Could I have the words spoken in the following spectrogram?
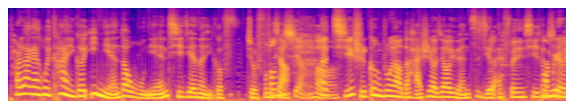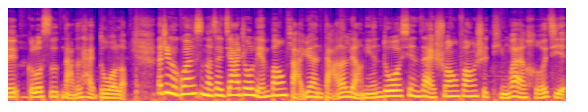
他说大概会看一个一年到五年期间的一个就是风向。那其实更重要的还是要交易员自己来分析，他们认为格罗斯拿的太。多了，那这个官司呢，在加州联邦法院打了两年多，现在双方是庭外和解。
